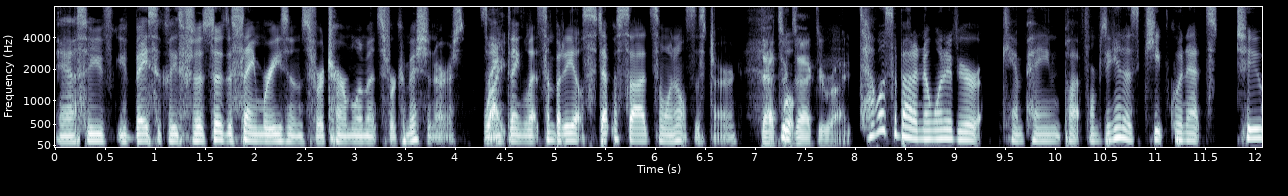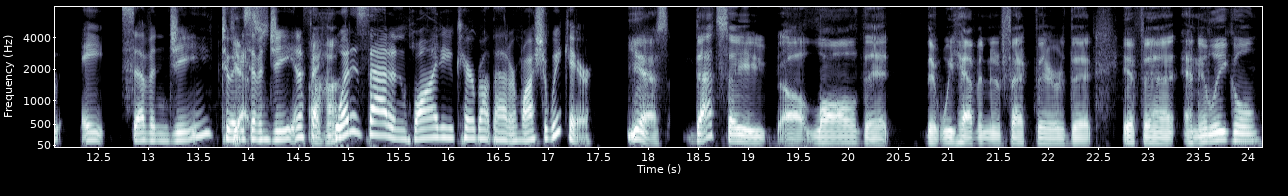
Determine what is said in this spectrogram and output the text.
Yeah, so you've, you've basically so, so the same reasons for term limits for commissioners. Same Right. thing. Let somebody else step aside someone else's turn. That's Well- exactly right. Tell us about. I know one of your campaign platforms again is Keep Gwinnett's two eight seven G two eighty seven G. In effect, Uh-huh. what is that, and why do you care about that, or why should we care? Yes, that's a uh, law that that we have an effect there. That if a, an illegal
